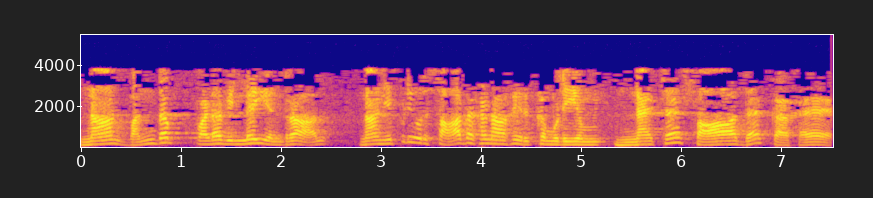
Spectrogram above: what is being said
நான் பந்தப்படவில்லை என்றால் நான் எப்படி ஒரு சாதகனாக இருக்க முடியும்? நஜ சாதக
